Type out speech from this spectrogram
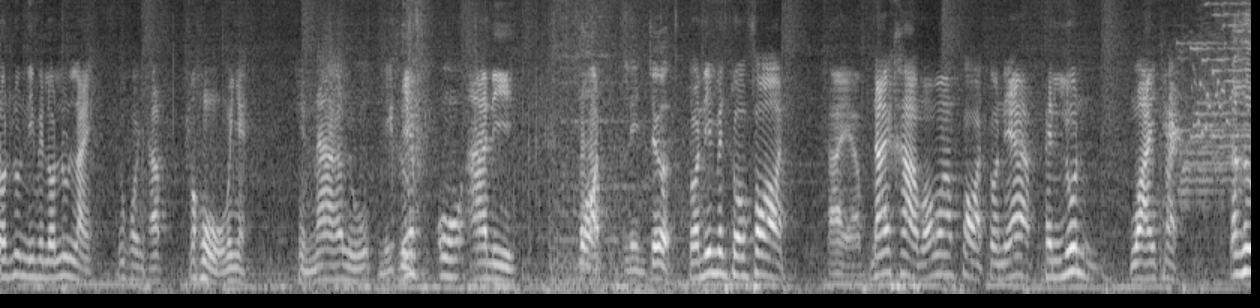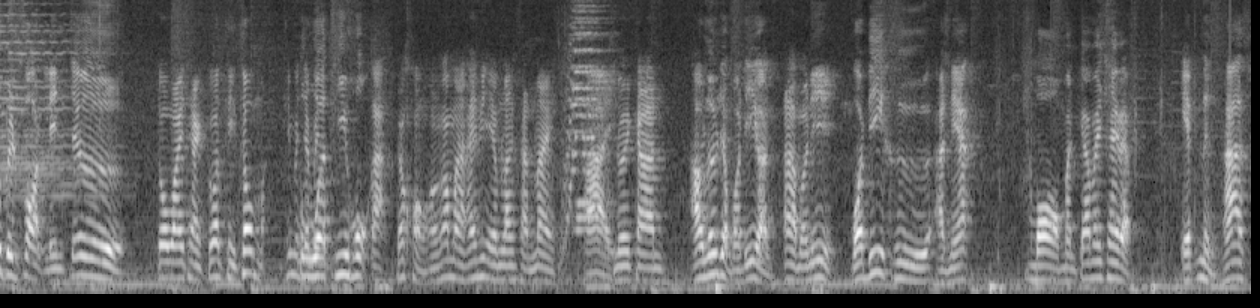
รถรุ่นนี้เป็นรถรุ่นอะไรทุกคนครับโอ้โหเป็นไง เห็นหน้าก็รู้ นี่คือ F O R D ฟอร์ดเรนเจอร์ตัวนี้เป็นตัว Ford ใช่ครับ ได้ข่าวมาว่า Ford ตัวเนี้ยเป็นรุ่น Y t a c ก็คือเป็นฟอร์ดเรนเจอร์ตัว Y t a c ตัวสีส้มอะที่มันจะตัเป็วนที่6อะ เจ้าของเขาก็มาให้พี่เอ็มรังสรรค์ใหม่ ใช่ โดยการเอาเริ่มจากบอดี้ก่อน อ่าบอดี้บอดี้คืออันเนี้ยมองมันก็ไม่ใช่แบบ F150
